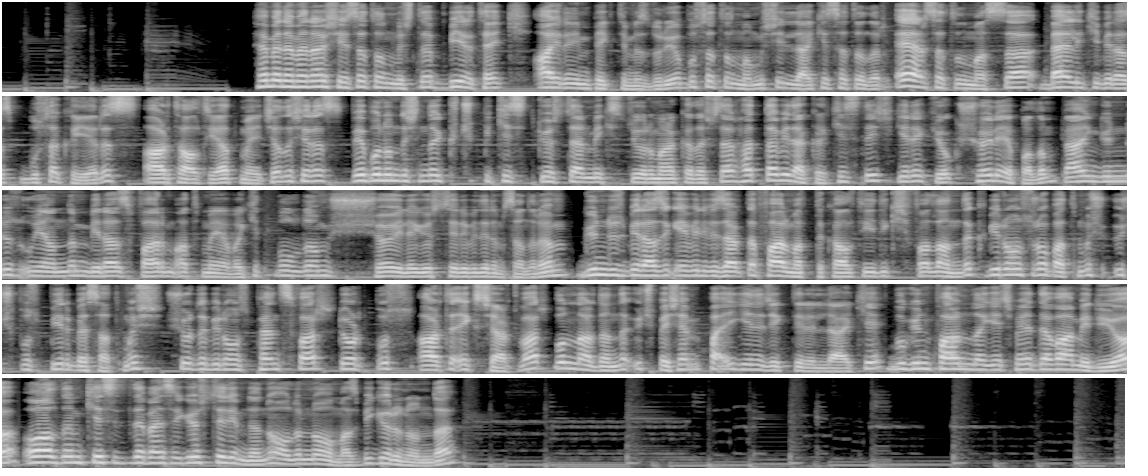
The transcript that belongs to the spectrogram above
Hemen hemen her şey satılmıştı. Bir tek Iron Impact'imiz duruyor. Bu satılmamış illaki satılır. Eğer satılmazsa belki biraz busa kıyarız. Artı altıya atmaya çalışırız. Ve bunun dışında küçük bir kesit göstermek istiyorum arkadaşlar. Hatta bir dakika kesite hiç gerek yok. Şöyle yapalım. Ben gündüz uyandım. Biraz farm atmaya vakit buldum. Şöyle gösterebilirim sanırım. Gündüz birazcık Evil Wizard'da farm attık. 6-7 kişi falandık. Bir ons rob atmış. 3 bus 1 bes atmış. Şurada bir ons pants var. 4 bus artı X şart var. Bunlardan da 3-5'em pay gelecektir illaki ki bugün farmla geçmeye devam ediyor. O aldığım kesiti de ben size göstereyim de ne olur ne olmaz bir görün onu da.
